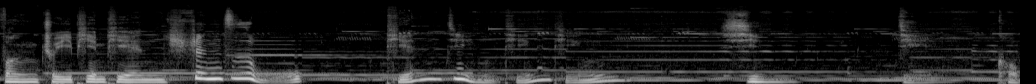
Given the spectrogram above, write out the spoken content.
风吹翩翩身姿舞，恬静亭亭心皆空。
